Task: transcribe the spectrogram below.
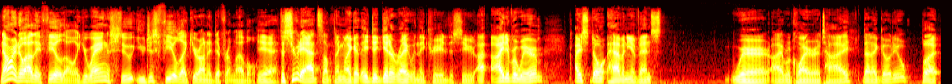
Now I know how they feel though. Like you're wearing a suit, you just feel like you're on a different level. Yeah, the suit adds something. Like they did get it right when they created the suit. I, I never wear them. I just don't have any events where I require a tie that I go to, but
